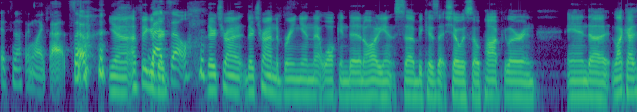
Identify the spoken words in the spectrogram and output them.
it's nothing like that. So Yeah, I figured they're they're trying they're trying to bring in that Walking Dead audience uh, because that show is so popular and and uh, like I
